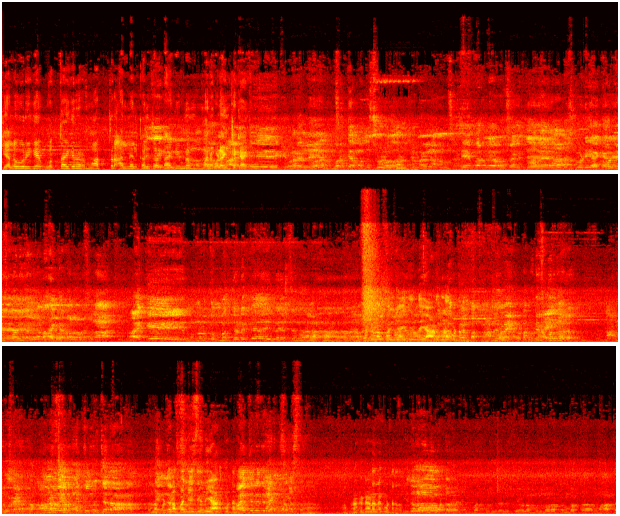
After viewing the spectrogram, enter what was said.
ಕೆಲವರಿಗೆ ಗೊತ್ತಾಗಿರೋರು ಮಾತ್ರ ಅಲ್ಲಲ್ಲಿ ಕನ್ಸಲ್ಟ್ ಆಗಿ ಮನೆಗಳ ಹಂಚಿಕೆ ಹಾಕಿ ಮುನ್ನೂರ ತೊಂಬತ್ತೆರಡಕ್ಕೆ ಇನ್ನು ಎಷ್ಟು ಪಂಚಾಯತಿಯಿಂದ ಎರಡು ಕೂಡ ಕೊಟ್ಟರು. ಜನ ಅಲ್ಲ ಪಟ್ಟಣ ಪಂಚಾಯತಿಯಿಂದ ಯಾರು ಕೊಟ್ಟರು? ಪ್ರಕಟಣೆನೇ ಕೊಟ್ಟರು ಇದು ಕೇವಲ ಮುನ್ನೂರ ತೊಂಬತ್ತಾರು ಮಾತ್ರ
